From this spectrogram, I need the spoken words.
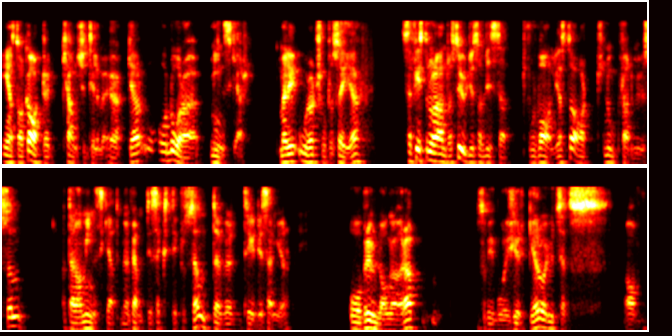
Enstaka arter kanske till och med ökar och några minskar. Men det är oerhört svårt att säga. Sen finns det några andra studier som visar att vår vanligaste art, nordfladdermusen, att den har minskat med 50-60% över tre decennier. Och brunlångöra, som vi bor i kyrkor och utsätts av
